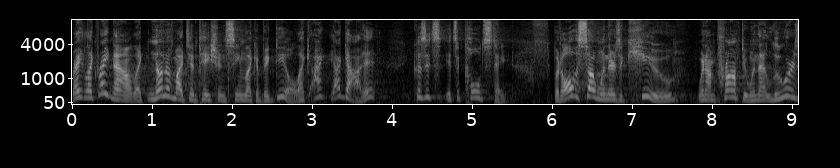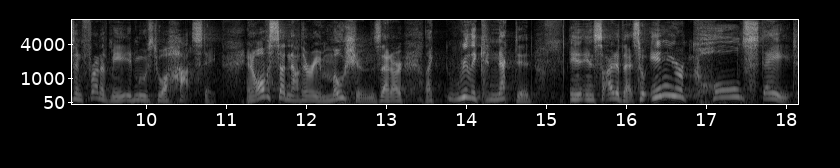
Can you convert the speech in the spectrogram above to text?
right? Like right now, like none of my temptations seem like a big deal. Like I, I got it because it's, it's a cold state. But all of a sudden, when there's a cue, when I'm prompted, when that lure is in front of me, it moves to a hot state. And all of a sudden now there are emotions that are like really connected in, inside of that. So in your cold state,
